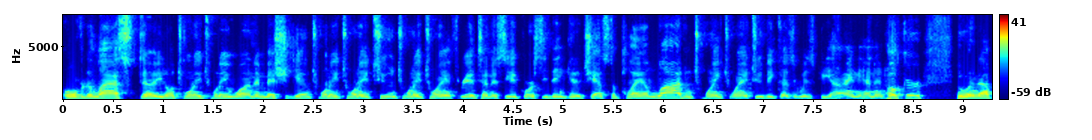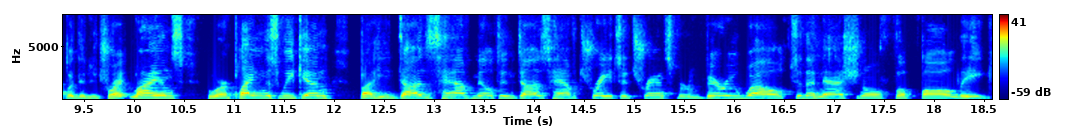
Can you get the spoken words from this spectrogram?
over the last uh, you know 2021 in michigan 2022 and 2023 at tennessee. Of course he didn't get a chance to play a lot in 2022 because he was behind hendon hooker who ended up with the detroit lions who are playing this weekend. But he does have milton does have traits that transfer very well to the national football league.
